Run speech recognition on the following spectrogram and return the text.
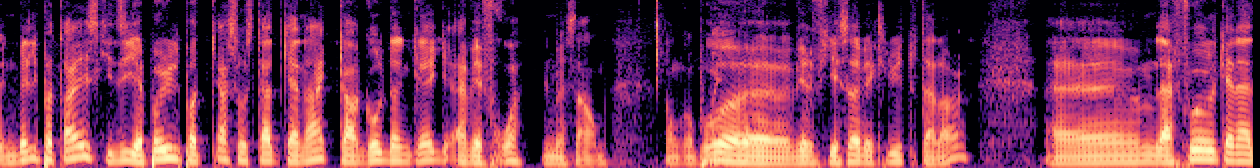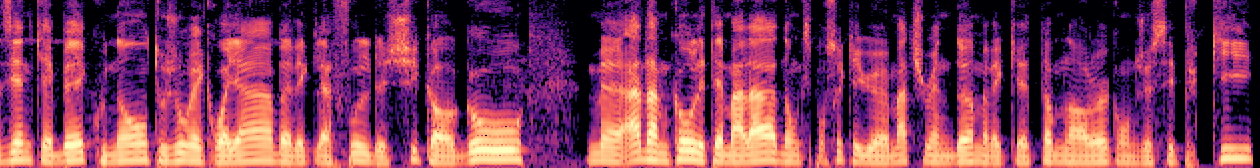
une belle hypothèse qui dit qu'il n'y a pas eu le podcast au Stade Canac car Golden Greg avait froid, il me semble. Donc on pourra vérifier ça avec lui tout à l'heure. Euh, la foule canadienne Québec ou non, toujours incroyable avec la foule de Chicago. Mais Adam Cole était malade, donc c'est pour ça qu'il y a eu un match random avec euh, Tom Lawler contre je sais plus qui.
